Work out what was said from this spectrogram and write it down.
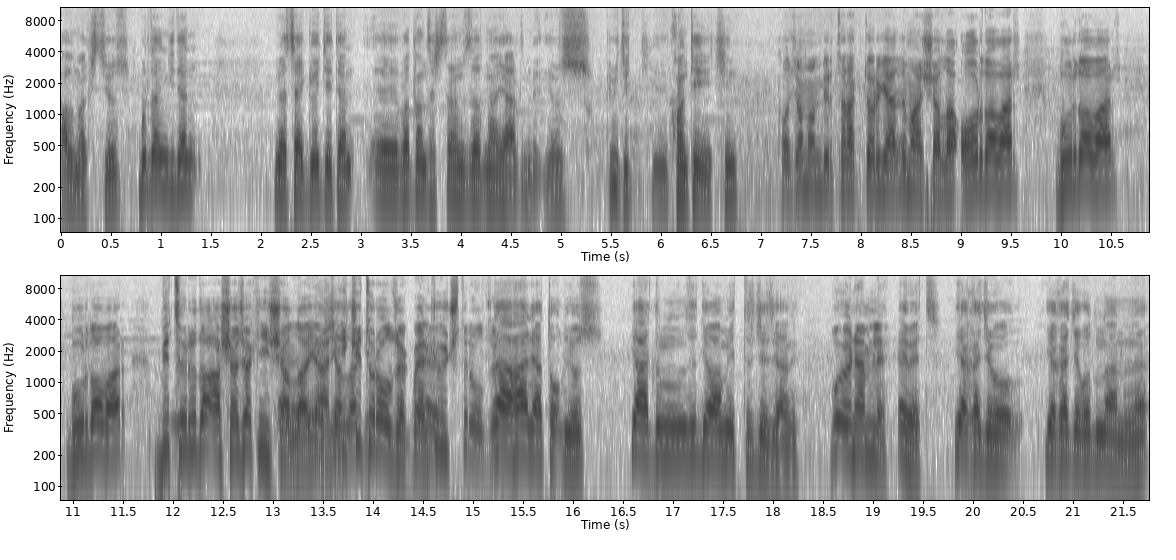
almak istiyoruz. Buradan giden mesela Göcek'ten e, vatandaşlarımıza da yardım ediyoruz. Göcek e, konteyner için. Kocaman bir traktör geldi maşallah. Orada var, burada var, burada var. Bir tırı da aşacak inşallah. Evet, yani inşallah iki bir- tır olacak belki Evet. üç tır olacak. Daha hala topluyoruz. Yardımımızı devam ettireceğiz yani. Bu önemli. Evet. Yakacak o yakacak odunlarını.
